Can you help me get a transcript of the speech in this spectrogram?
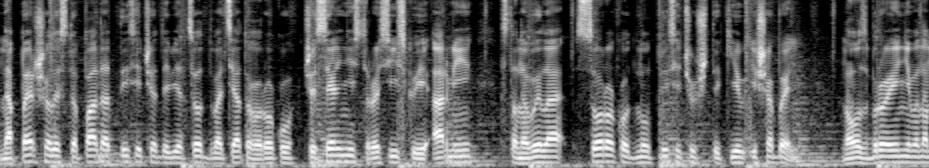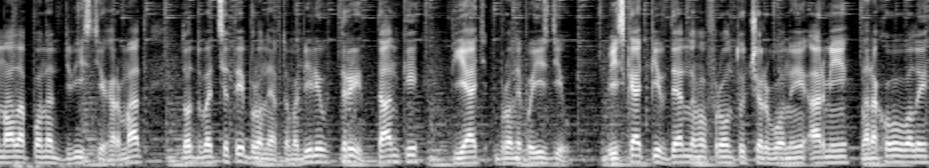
На 1 листопада 1920 року чисельність російської армії становила 41 тисячу штиків і шабель. На озброєнні вона мала понад 200 гармат, до 20 бронеавтомобілів, 3 танки, 5 бронепоїздів. Війська Південного фронту Червоної армії нараховували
